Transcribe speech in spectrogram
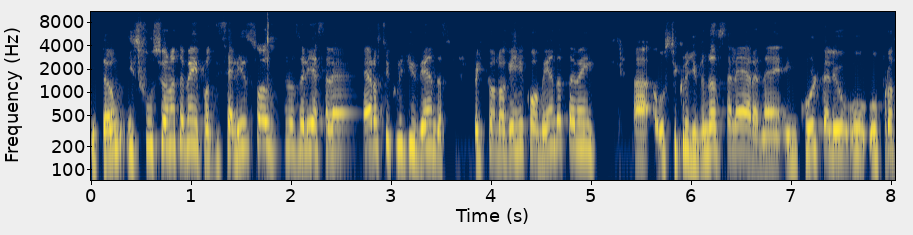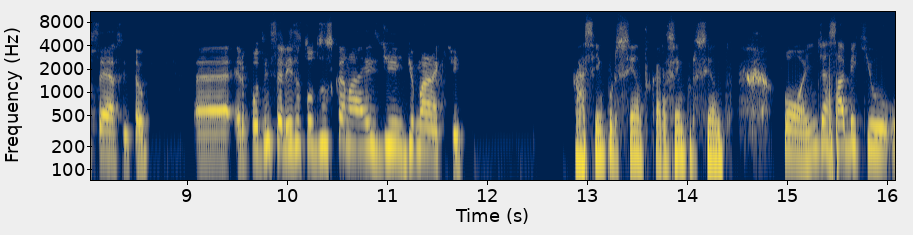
Então, isso funciona também, potencializa suas vendas ali, acelera o ciclo de vendas, porque quando alguém recomenda também, uh, o ciclo de vendas acelera, né? Encurta ali o, o processo. Então, uh, ele potencializa todos os canais de, de marketing. Ah, 100%, cara, 100%. Bom, a gente já sabe que o, o,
